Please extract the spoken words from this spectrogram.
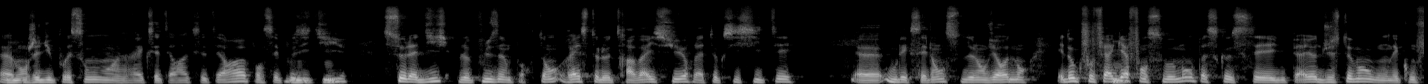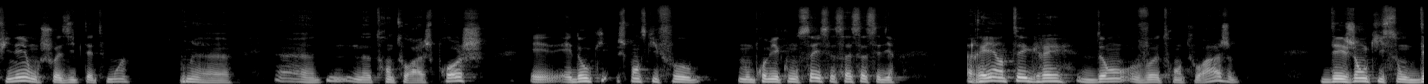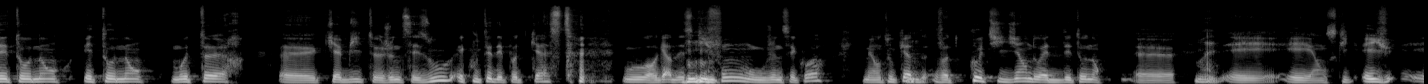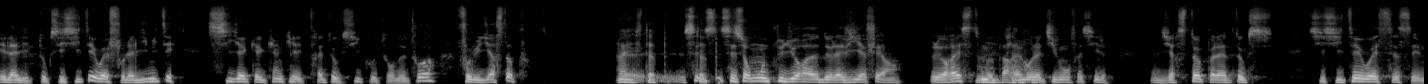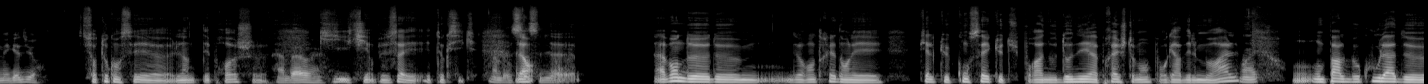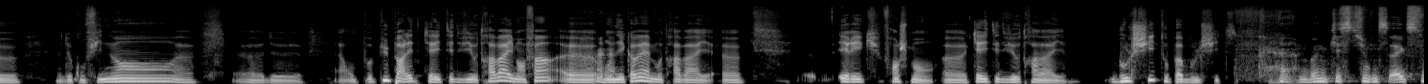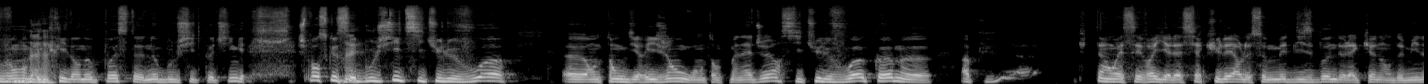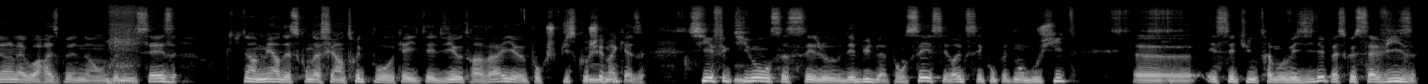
euh, mmh. manger du poisson, etc., euh, etc. Penser mmh, positive. Mmh. Cela dit, le plus important reste le travail sur la toxicité euh, ou l'excellence de l'environnement. Et donc, il faut faire gaffe en ce moment parce que c'est une période justement où on est confiné, on choisit peut-être moins euh, euh, notre entourage proche. Et, et donc, je pense qu'il faut, mon premier conseil, c'est ça, ça c'est dire réintégrer dans votre entourage des gens qui sont détonnants, étonnants, moteurs, euh, qui habitent je ne sais où, écouter des podcasts ou regarder ce qu'ils font ou je ne sais quoi. Mais en tout cas, mm. votre quotidien doit être détonnant. Euh, et, et, en ce qui, et, la toxicité, ouais, faut la limiter. S'il y a quelqu'un qui est très toxique autour de toi, faut lui dire stop. Ouais, stop. Euh, c'est sûrement le plus dur de la vie à faire. Hein. Le reste me paraît relativement facile. Dire stop à la toxicité, ouais, ça c'est méga dur. Surtout quand c'est euh, l'un de tes proches euh, ah bah qui, qui, un peu ça, est, toxique. Ah bah Alors, euh, avant de, de, rentrer dans les quelques conseils que tu pourras nous donner après, justement, pour garder le moral, on, parle beaucoup là de, de confinement, de... Alors, on peut plus parler de qualité de vie au travail, mais enfin, on est quand même au travail. Eric, franchement, qualité de vie au travail, Bullshit ou pas bullshit? Bonne question. C'est vrai que souvent on écrit dans nos posts no bullshit coaching. Je pense que c'est bullshit si tu le vois euh, en tant que dirigeant ou en tant que manager, si tu le vois comme euh, ah putain ouais c'est vrai il y a la circulaire le sommet de Lisbonne de la CUN en 2001, la Warasben en 2016. Putain merde est-ce qu'on a fait un truc pour qualité de vie au travail euh, pour que je puisse cocher ma mhm. case? Si effectivement ça c'est le début de la pensée, c'est vrai que c'est complètement bullshit euh, et c'est une très mauvaise idée parce que ça vise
